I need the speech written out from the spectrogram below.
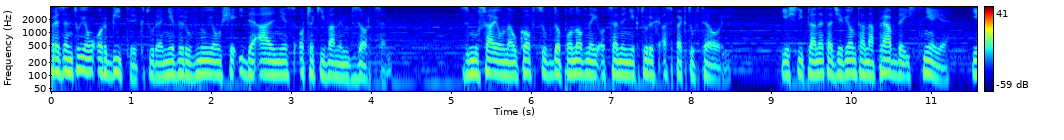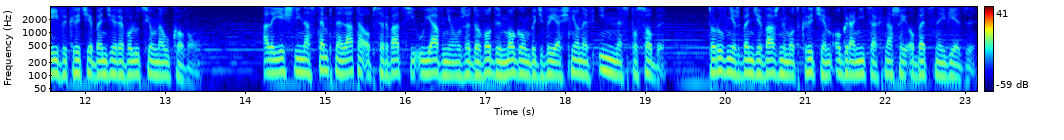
prezentują orbity, które nie wyrównują się idealnie z oczekiwanym wzorcem. Zmuszają naukowców do ponownej oceny niektórych aspektów teorii. Jeśli planeta dziewiąta naprawdę istnieje, jej wykrycie będzie rewolucją naukową. Ale jeśli następne lata obserwacji ujawnią, że dowody mogą być wyjaśnione w inne sposoby, to również będzie ważnym odkryciem o granicach naszej obecnej wiedzy.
